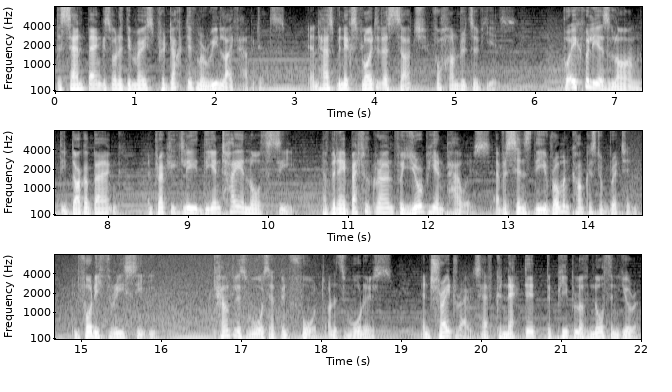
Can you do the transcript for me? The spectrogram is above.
The sandbank is one of the most productive marine life habitats and has been exploited as such for hundreds of years. For equally as long, the Dogger Bank and practically the entire North Sea have been a battleground for European powers ever since the Roman conquest of Britain in 43 CE. Countless wars have been fought on its waters, and trade routes have connected the people of Northern Europe,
